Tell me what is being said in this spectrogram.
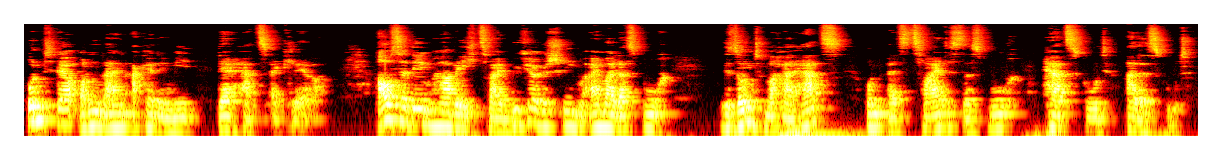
und der Online-Akademie der Herzerklärer. Außerdem habe ich zwei Bücher geschrieben. Einmal das Buch Gesundmacher Herz und als zweites das Buch Herzgut, alles gut.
